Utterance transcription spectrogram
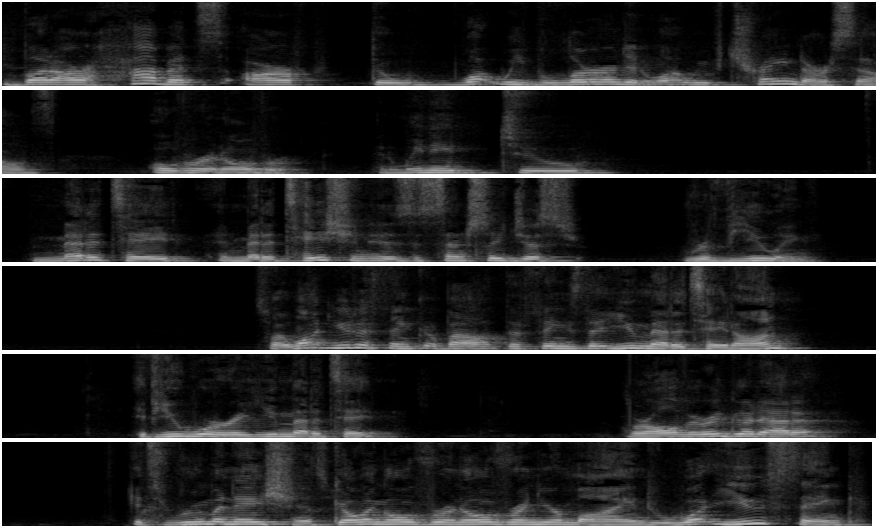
but our habits are the, what we've learned and what we've trained ourselves over and over. And we need to meditate, and meditation is essentially just reviewing. So I want you to think about the things that you meditate on. If you worry, you meditate. We're all very good at it. It's rumination, it's going over and over in your mind what you think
